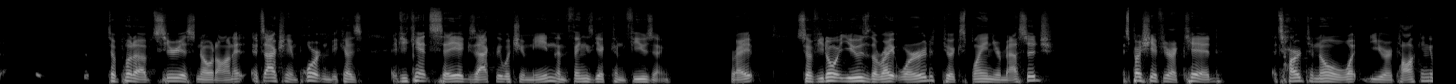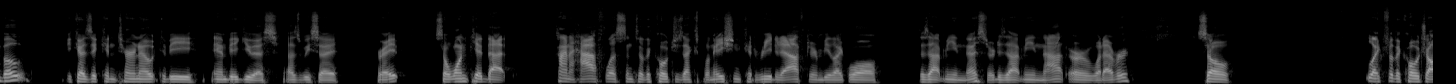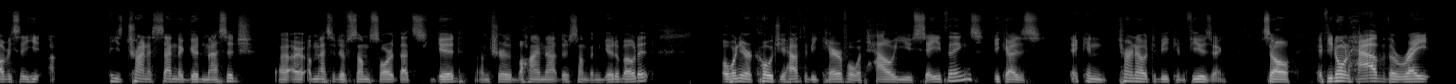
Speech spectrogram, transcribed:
to put a serious note on it, it's actually important because if you can't say exactly what you mean, then things get confusing, right? So if you don't use the right word to explain your message, especially if you're a kid, it's hard to know what you're talking about because it can turn out to be ambiguous, as we say, right? So one kid that kind of half listened to the coach's explanation could read it after and be like, well, does that mean this or does that mean that or whatever? So, like for the coach, obviously he uh, he's trying to send a good message, a, a message of some sort that's good. I'm sure behind that there's something good about it. But when you're a coach, you have to be careful with how you say things because it can turn out to be confusing. So if you don't have the right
